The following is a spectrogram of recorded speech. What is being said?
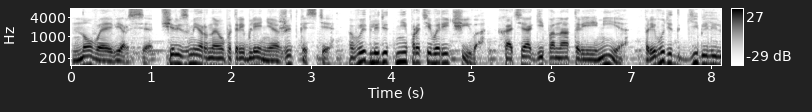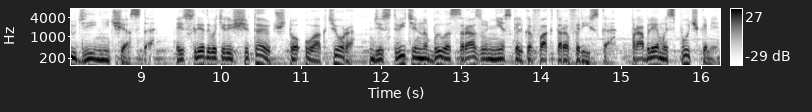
Новая версия, чрезмерное употребление жидкости, выглядит непротиворечиво, хотя гипонатриемия приводит к гибели людей людей нечасто. Исследователи считают, что у актера действительно было сразу несколько факторов риска. Проблемы с почками,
